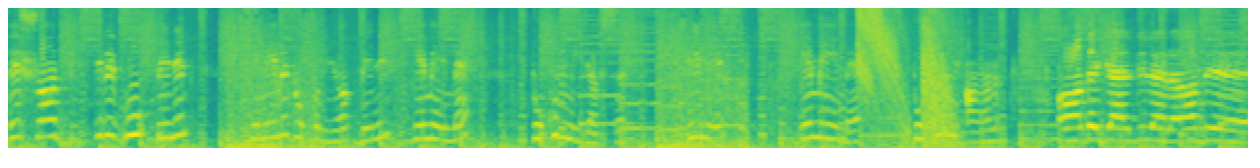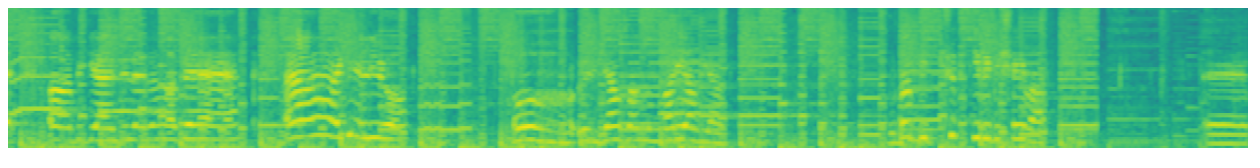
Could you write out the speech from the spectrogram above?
Ve şu an bitti ve bu benim yemeğime dokunuyor. Benim yemeğime dokunmayacaksın. Benim yemeğime dokun ananı. Abi geldiler abi. Abi geldiler abi. Aa geliyor. Oh öleceğim sandım var ya bir an. Burada bir tüp gibi bir şey var. Ee,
